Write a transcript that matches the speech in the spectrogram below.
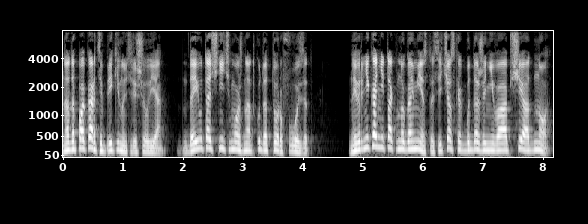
«Надо по карте прикинуть», — решил я. «Да и уточнить можно, откуда торф возят. Наверняка не так много места, сейчас как бы даже не вообще одно.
